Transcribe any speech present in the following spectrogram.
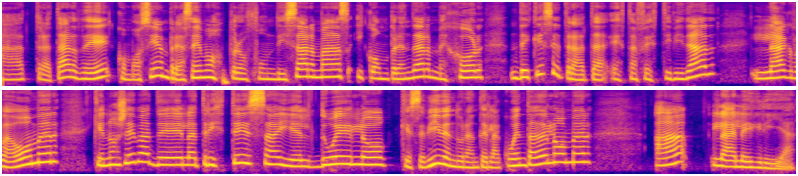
a tratar de, como siempre hacemos, profundizar más y comprender mejor de qué se trata esta festividad, Lagba Omer, que nos lleva de la tristeza y el duelo que se viven durante la cuenta del Omer a la alegría.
